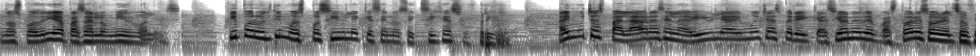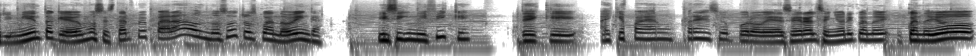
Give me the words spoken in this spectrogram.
nos podría pasar lo mismo, les. Y por último, es posible que se nos exija sufrir. Hay muchas palabras en la Biblia, hay muchas predicaciones de pastores sobre el sufrimiento que debemos estar preparados nosotros cuando venga. Y signifique de que hay que pagar un precio por obedecer al Señor. Y cuando, cuando yo,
